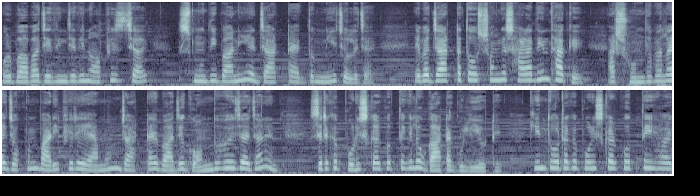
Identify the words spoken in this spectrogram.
ওর বাবা যেদিন যেদিন অফিস যায় স্মুদি বানিয়ে জারটা একদম নিয়ে চলে যায়। এবার জারটা তো ওর সঙ্গে সারাদিন থাকে। আর সন্ধেবেলায় যখন বাড়ি ফিরে এমন জারটায় বাজে গন্ধ হয়ে যায় জানেন, সেটাকে পরিষ্কার করতে গেলেও গাটা গুলিয়ে ওঠে। কিন্তু ওটাকে পরিষ্কার করতেই হয়,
